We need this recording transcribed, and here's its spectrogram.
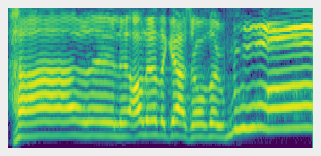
hallelujah? All the other guys are over there, whoa,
